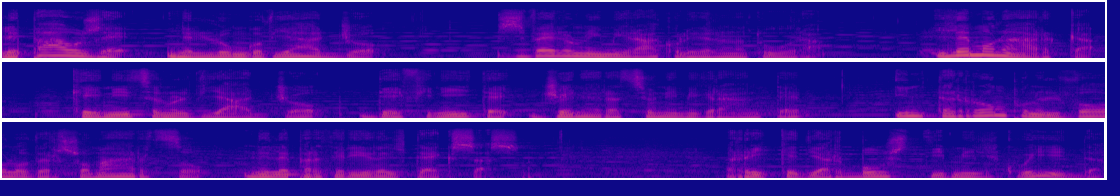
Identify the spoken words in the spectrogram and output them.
Le pause nel lungo viaggio svelano i miracoli della natura. Le monarca che iniziano il viaggio, definite generazione migrante, interrompono il volo verso marzo nelle praterie del Texas, ricche di arbusti milkweed,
